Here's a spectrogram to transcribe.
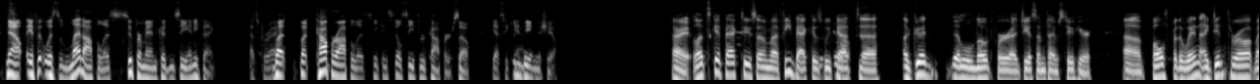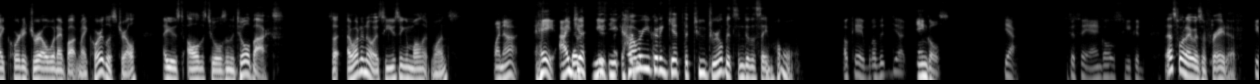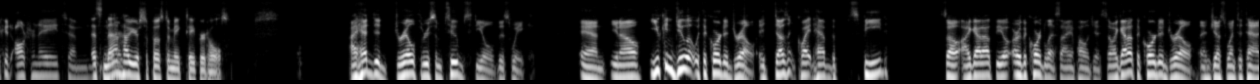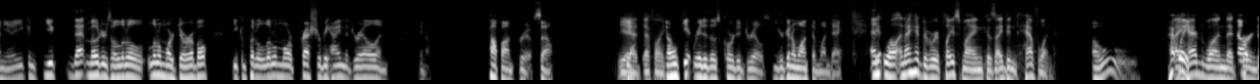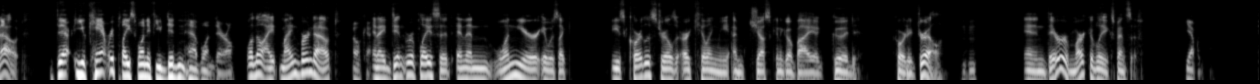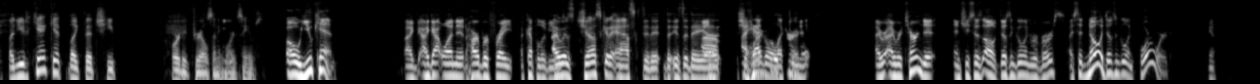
Now, if it was Leadopolis, Superman couldn't see anything. That's correct. But but Copperopolis, he can still see through copper, so yes, he shouldn't can. be an issue. All right, let's get back to some uh, feedback because we've You're got uh, a good little note for uh, GSM times two here. Uh, both for the win. I didn't throw out my corded drill when I bought my cordless drill. I used all the tools in the toolbox. So I want to know: is he using them all at once? Why not? Hey, I Because just you- used you- how are you going to get the two drill bits into the same hole? Okay, well, the, yeah, angles. yeah. I was gonna say angles. You could That's what I was afraid of. you could alternate. Um, That's not are- how you're supposed to make tapered holes. I had to drill through some tube steel this week. And you know, you can do it with the corded drill. It doesn't quite have the speed. So I got out the or the cordless, I apologize. So I got out the corded drill and just went to town. You know, you can you that motor's a little little more durable. You can put a little more pressure behind the drill and you know pop on through. So Yeah, Yeah. definitely. don't get rid of those corded drills. You're gonna want them one day. And Yeah, well, and I had to replace mine because I didn't have one. oh I wait, had one that No, burned out. there you can't replace one if you didn't have one, Daryl. Well, no, I mine burned out Okay. and I didn't replace it. And then one year it was like, these cordless drills are killing me. I'm just going to go buy a good corded drill. Mhm. And they're remarkably expensive. Yep. But you can't get like the cheap corded drills anymore, it seems. Oh, you can. I I got one at Harbor Freight a couple of years. I was just going to ask, did it, is it a uh, Uh, I Chicago Electric? it. I, I returned it, and she says, "Oh, it doesn't go in reverse." I said, "No, it doesn't go in forward." You know,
